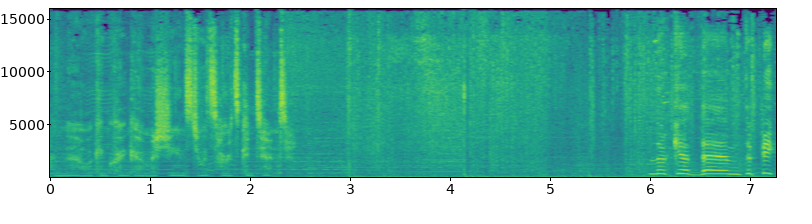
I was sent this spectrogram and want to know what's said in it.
And now it can crank out machines to its heart's content. Look at them! The big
